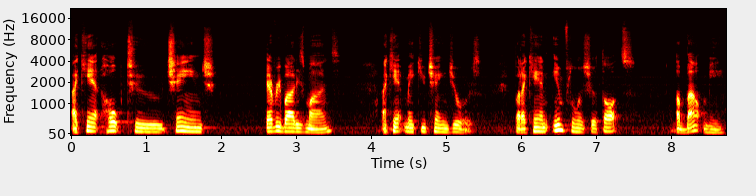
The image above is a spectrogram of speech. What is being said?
I can't hope to change everybody's minds. I can't make you change yours, but I can influence your thoughts about me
